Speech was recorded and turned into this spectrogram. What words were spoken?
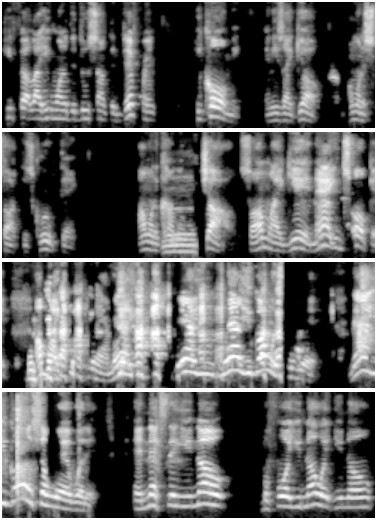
he felt like he wanted to do something different, he called me and he's like, "Yo, I want to start this group thing. I want to come mm. in with y'all. So I'm like, yeah, now you talking. I'm like, yeah, now you, now you, now you going somewhere. Now you going somewhere with it. And next thing you know, before you know it, you know,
